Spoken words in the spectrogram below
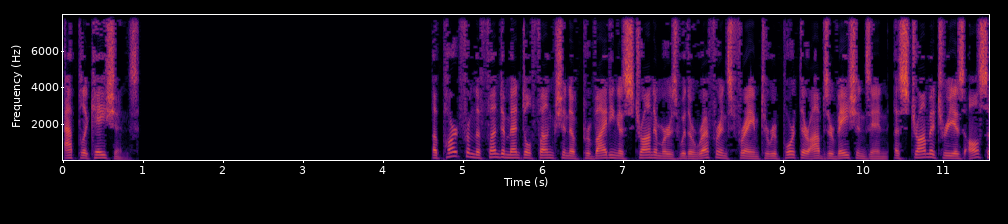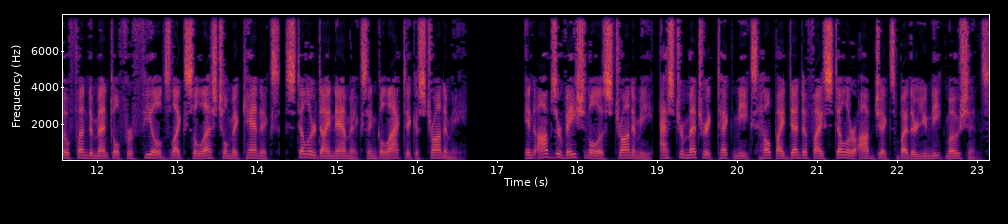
Applications. Apart from the fundamental function of providing astronomers with a reference frame to report their observations in, astrometry is also fundamental for fields like celestial mechanics, stellar dynamics and galactic astronomy. In observational astronomy, astrometric techniques help identify stellar objects by their unique motions.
